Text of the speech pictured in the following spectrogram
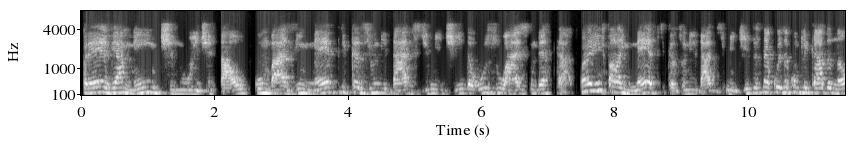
previamente no edital com base em métricas e unidades de medida usuais no mercado. Quando a gente fala em métricas, unidades de medidas, não é coisa complicada não,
